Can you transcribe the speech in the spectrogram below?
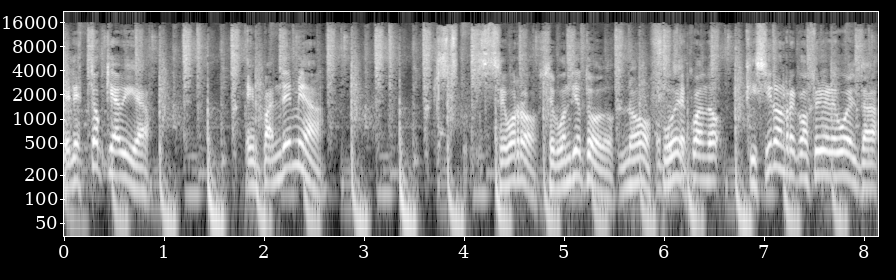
El stock que había en pandemia se borró, se bondió todo. No, fue. Entonces, cuando quisieron reconstruir de vuelta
